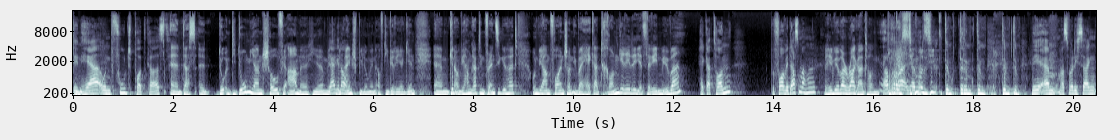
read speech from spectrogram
Den Hair- und Food-Podcast. äh, das, äh, Do, die Domian-Show für Arme hier mit, Ja, genau. mit Einspielungen, auf die wir reagieren. Ähm, genau, wir haben gerade den Frenzy gehört und wir haben vorhin schon über Hackathon geredet. Jetzt reden wir über, Hackathon. Bevor wir das machen, reden wir über Ruggathon. Die beste Musik. Dum, dum, dum, dum, dum. Nee, ähm, was wollte ich sagen?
